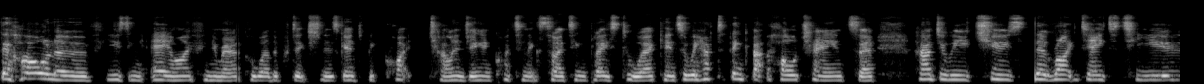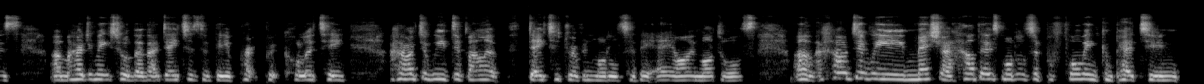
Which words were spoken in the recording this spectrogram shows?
The whole of using AI for numerical weather prediction is going to be quite challenging and quite an exciting place to work in. So we have to think about the whole chain. So how do we choose the right data to use? Um, how do we make sure that that data is of the appropriate quality? How do we develop data-driven models to the AI models? Um, how do we measure how those models are performing compared to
